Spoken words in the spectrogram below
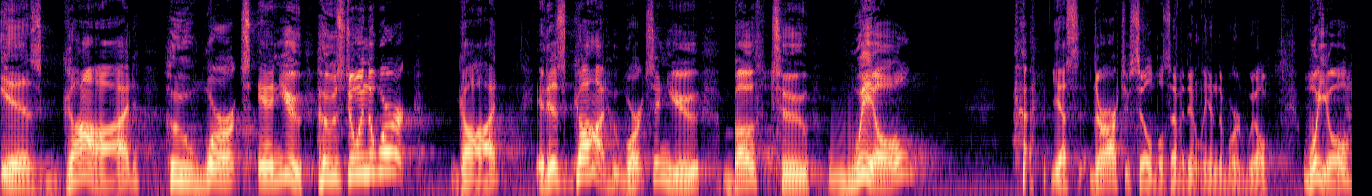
is God who works in you. Who's doing the work? God. It is God who works in you both to will. yes, there are two syllables evidently in the word will. Will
